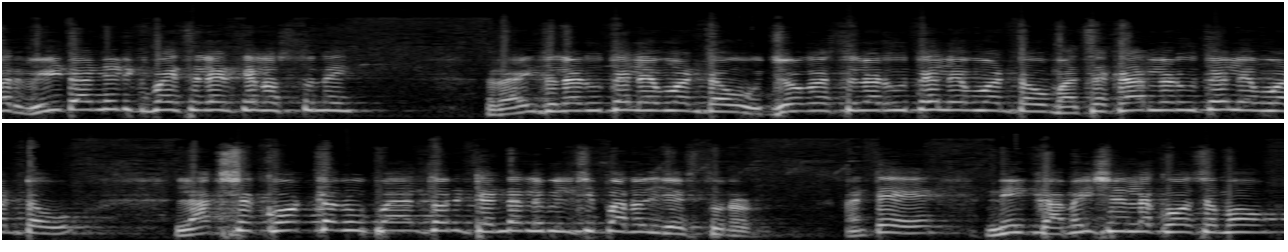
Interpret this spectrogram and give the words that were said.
మరి వీటన్నిటికి పైసలు ఎక్కడికెళ్ళి వస్తున్నాయి? రైతులు అడిగితే లేవు అంటావు ఉద్యోగస్తులు అడిగితే లేవు అంటావు మత్స్యకారులు అడిగితే లేవు అంటావు. లక్ష కోట్ల రూపాయలతో టెండర్లు పిలిచి పనులు చేస్తున్నాడు. అంటే నీ కమిషన్ల కోసమో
